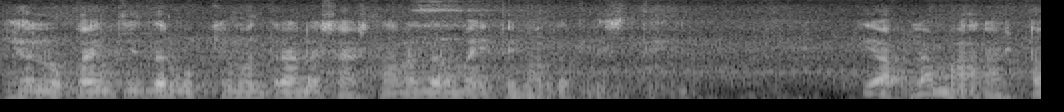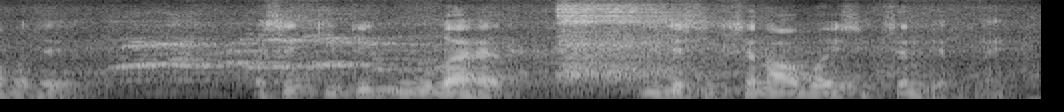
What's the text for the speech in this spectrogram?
ह्या लोकांची जर मुख्यमंत्र्यानं शासनानं जर माहिती मागितली असती की आपल्या महाराष्ट्रामध्ये असे किती मुलं आहेत की जे शिक्षणाअभावी शिक्षण घेत नाहीत.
